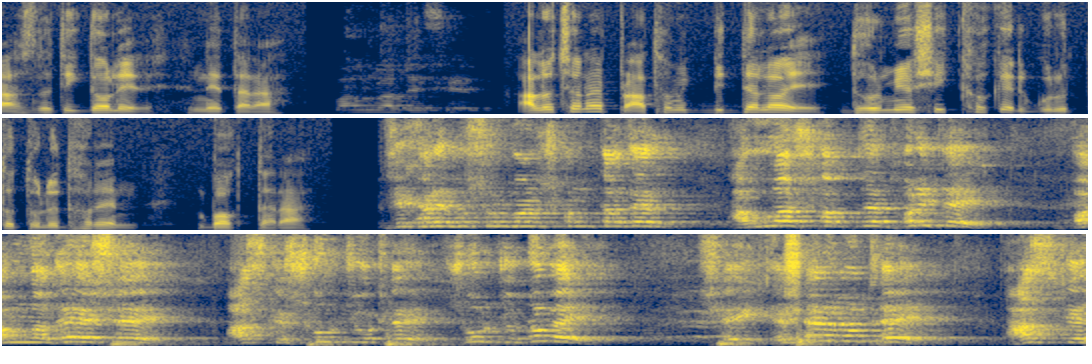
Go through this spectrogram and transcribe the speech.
রাজনৈতিক দলের নেতারা। আলোচনায় প্রাথমিক বিদ্যালয়ে ধর্মীয় শিক্ষকের গুরুত্ব তুলে ধরেন বক্তারা। যেখানে মুসলমান সন্তানদের আল্লাহ শব্দের ধরিতে বাংলাদেশে আজকে সূর্য ওঠে সূর্য ডুবে। সেই দেশের মধ্যে আজকে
